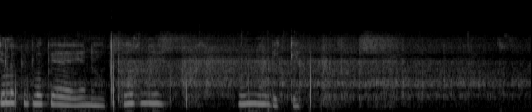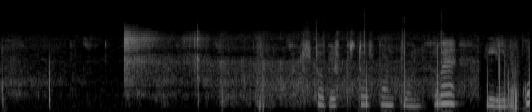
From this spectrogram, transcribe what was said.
Ті лаки-блоки я не опозний. Ну, не бігти. Стоп, я ж поставив спаунпоінт. Хвилинку.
